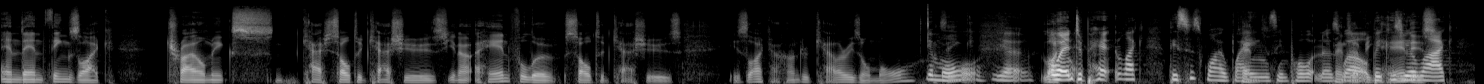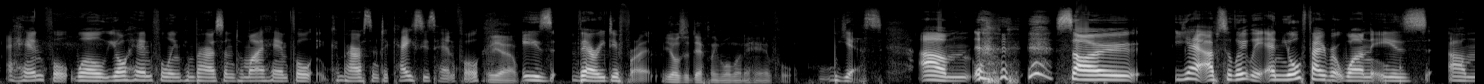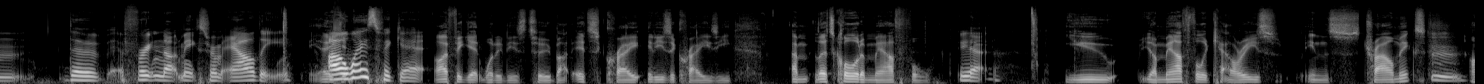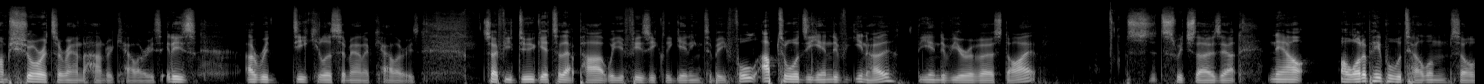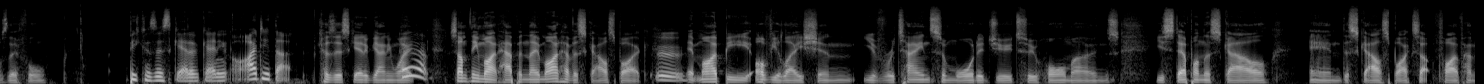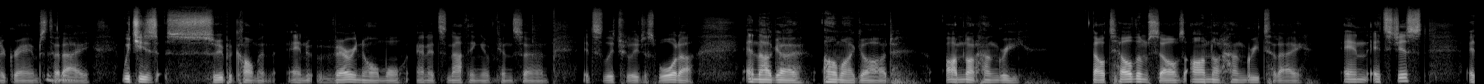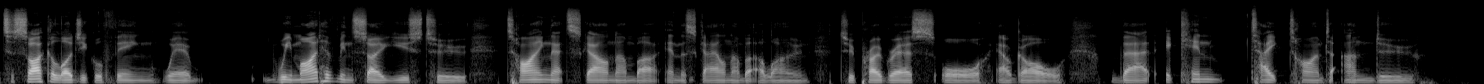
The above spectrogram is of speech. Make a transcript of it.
And then things like trail mix, cash salted cashews, you know, a handful of salted cashews is like 100 calories or more. Yeah, I think. more. Yeah. Like- well, and depend. Like this is why weighing's important as well because you're is. like a handful. Well, your handful in comparison to my handful, in comparison to Casey's handful, Yeah. is very different. Yours are definitely more than a handful. Yes. Um. so yeah, absolutely. And your favorite one is um the fruit and nut mix from Aldi. Yeah, I always forget. I forget what it is too, but it's cra- It is a crazy. Um, let's call it a mouthful. Yeah. You a mouthful of calories in trail mix. I'm sure it's around 100 calories. It is a ridiculous amount of calories. So if you do get to that part where you're physically getting to be full, up towards the end of you know the end of your reverse diet, s- switch those out. Now, a lot of people would tell themselves they're full Because they're scared of gaining. I did that. because they're scared of gaining weight. Yeah. Something might happen. They might have a scale spike. Mm. It might be ovulation. You've retained some water due to hormones. You step on the scale and the scale spikes up 500 grams Mm-hmm. today, which is super common and very normal, and it's nothing of concern. It's literally just water. And they'll go, Oh my God, I'm not hungry. They'll tell themselves, I'm not hungry today. And it's just, it's a psychological thing where we might have been so used to tying that scale number and the scale number alone to progress or our goal that it can take time to undo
